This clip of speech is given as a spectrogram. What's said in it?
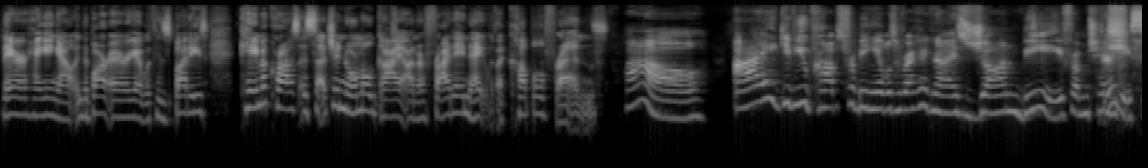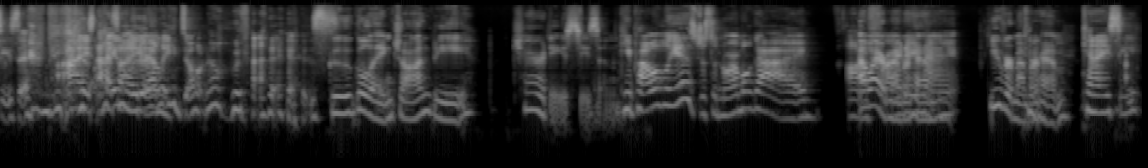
there hanging out in the bar area with his buddies. Came across as such a normal guy on a Friday night with a couple friends. Wow. I give you props for being able to recognize John B from charity season because I- I, as I am- literally don't know who that is. Googling John B. charity season. He probably is just a normal guy on Oh, a I remember Friday him. night. You remember him. Can I see?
